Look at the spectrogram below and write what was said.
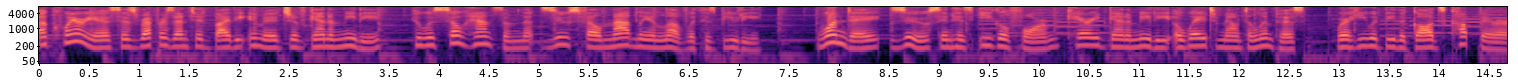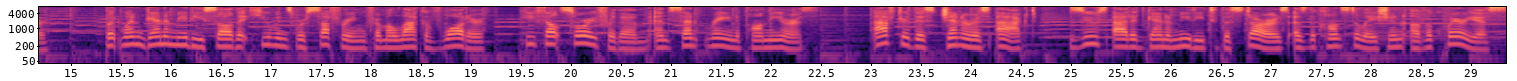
Aquarius is represented by the image of Ganymede, who was so handsome that Zeus fell madly in love with his beauty. One day, Zeus, in his eagle form, carried Ganymede away to Mount Olympus, where he would be the god's cupbearer. But when Ganymede saw that humans were suffering from a lack of water, he felt sorry for them and sent rain upon the earth. After this generous act, Zeus added Ganymede to the stars as the constellation of Aquarius.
